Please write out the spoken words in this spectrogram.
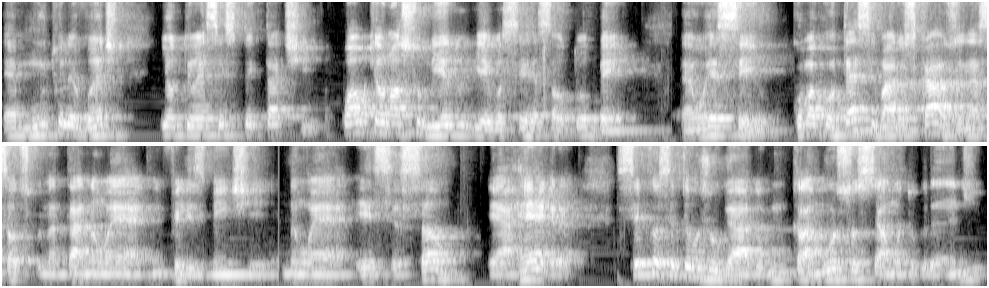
é muito relevante e eu tenho essa expectativa. Qual que é o nosso medo? E aí você ressaltou bem é, o receio. Como acontece em vários casos, né, saúde suplementar não é, infelizmente, não é exceção, é a regra. Sempre que você tem um julgado, um clamor social muito grande,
